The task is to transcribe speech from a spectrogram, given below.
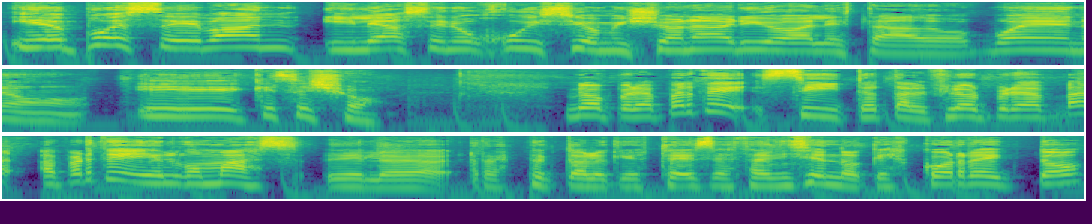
y después se van y le hacen un juicio millonario al Estado. Bueno, eh, qué sé yo. No, pero aparte, sí, total, Flor, pero aparte hay algo más de lo, respecto a lo que ustedes están diciendo, que es correcto.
